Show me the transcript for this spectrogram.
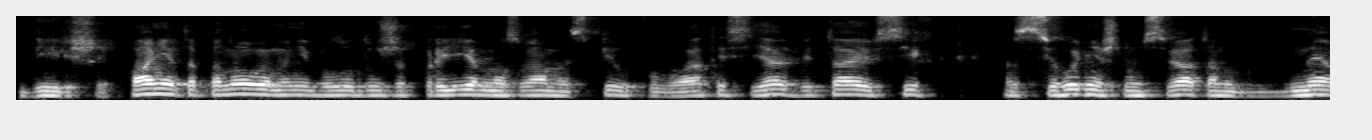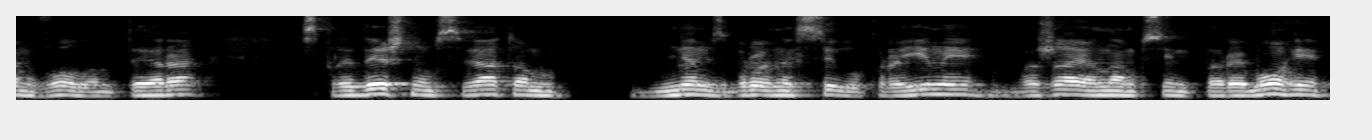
більший. Пані та панове, мені було дуже приємно з вами спілкуватись. Я вітаю всіх з сьогоднішнім святом Днем волонтера, з прийдешнім святом Днем Збройних сил України. Бажаю нам всім перемоги,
